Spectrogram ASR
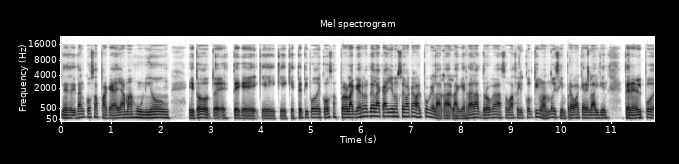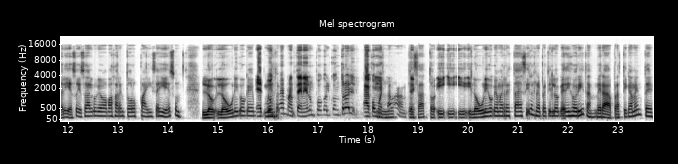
necesitan cosas para que haya más unión y todo, este, que, que, que, este tipo de cosas. Pero la guerra de la calle no se va a acabar porque la, la, guerra de las drogas eso va a seguir continuando y siempre va a querer alguien tener el poder y eso, y eso es algo que va a pasar en todos los países y eso. Lo, lo único que... El punto es mantener un poco el control a como estaba antes. Exacto, y, y, y, y lo único que me resta decir es repetir lo que dijo ahorita. Mira, prácticamente,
